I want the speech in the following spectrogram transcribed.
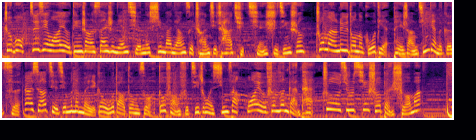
这不，最近网友盯上了三十年前的《新白娘子传奇》插曲《前世今生》，充满律动的鼓点，配上经典的歌词，让小姐姐们的每一个舞蹈动作都仿佛击中了心脏。网友纷纷感叹：这就是青蛇本蛇吗？我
